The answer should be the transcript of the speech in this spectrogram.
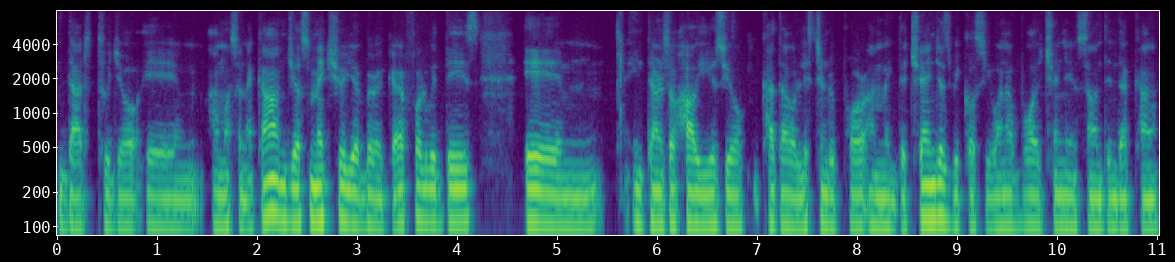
that to your um, Amazon account. Just make sure you're very careful with this um, in terms of how you use your catalog listing report and make the changes because you want to avoid changing something that can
